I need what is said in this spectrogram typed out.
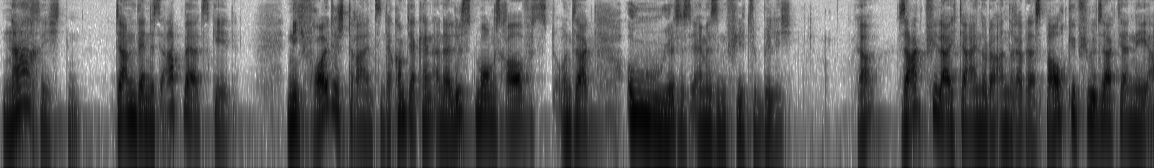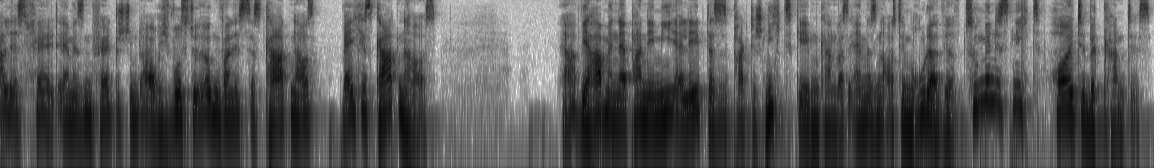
Nachrichten dann, wenn es abwärts geht, nicht freudestrahlend sind, da kommt ja kein Analyst morgens raus und sagt, oh, jetzt ist Amazon viel zu billig. Ja, sagt vielleicht der ein oder andere, aber das Bauchgefühl sagt ja, nee, alles fällt, Amazon fällt bestimmt auch. Ich wusste, irgendwann ist das Kartenhaus. Welches Kartenhaus? Ja, wir haben in der Pandemie erlebt, dass es praktisch nichts geben kann, was Amazon aus dem Ruder wirft. Zumindest nichts heute bekanntes.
